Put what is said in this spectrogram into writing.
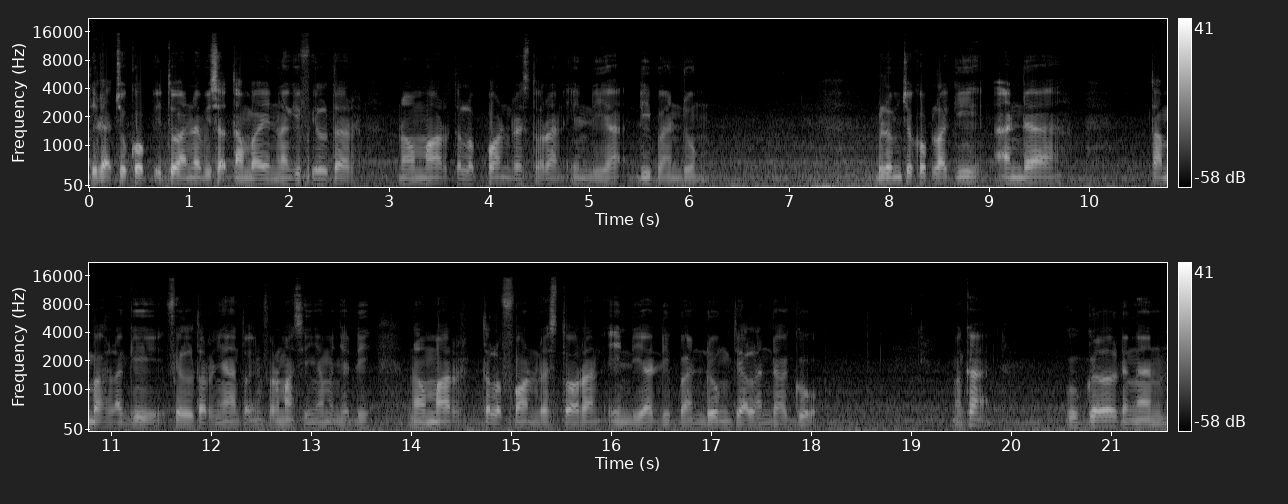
tidak cukup itu Anda bisa tambahin lagi filter nomor telepon restoran India di Bandung. Belum cukup lagi Anda tambah lagi filternya atau informasinya menjadi nomor telepon restoran India di Bandung Jalan Dago. Maka Google dengan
